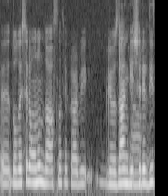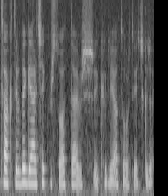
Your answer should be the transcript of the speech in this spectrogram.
E, dolayısıyla onun da aslında tekrar bir gözden geçirildiği ya. takdirde gerçek bir Suat Derviş külliyatı ortaya çıkacak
